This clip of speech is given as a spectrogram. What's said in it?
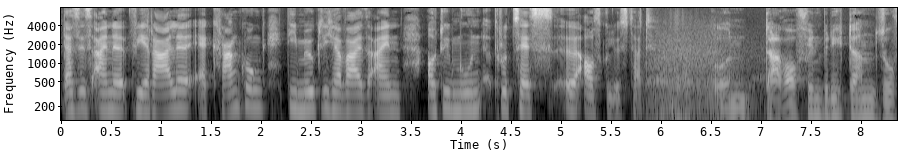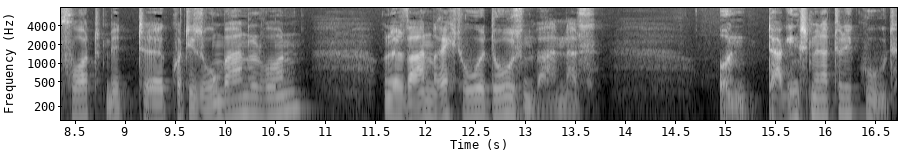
das ist eine virale Erkrankung, die möglicherweise einen Autoimmunprozess äh, ausgelöst hat. Und daraufhin bin ich dann sofort mit äh, Cortison behandelt worden. Und das waren recht hohe Dosen, waren das. Und da ging es mir natürlich gut.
